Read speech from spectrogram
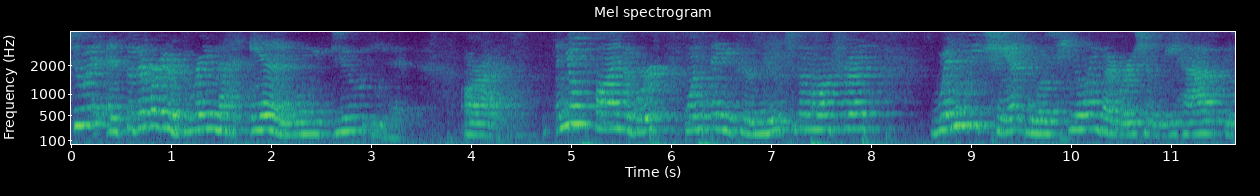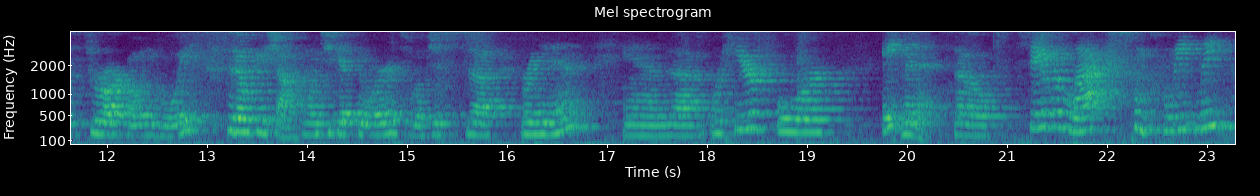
to it. And so then we're going to bring that in when we do eat it. All right. And you'll find the words. One thing, if you're new to the mantras, when we chant, the most healing vibration we have is through our own voice. So don't be shocked. Once you get the words, we'll just uh, bring it in. And uh, we're here for eight minutes. So stay relaxed completely,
